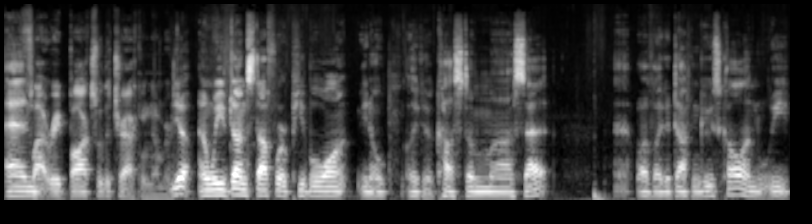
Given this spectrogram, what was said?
and Flat rate box with a tracking number. Yeah, and we've done stuff where people want, you know, like a custom uh, set uh, of like a duck and goose call, and we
